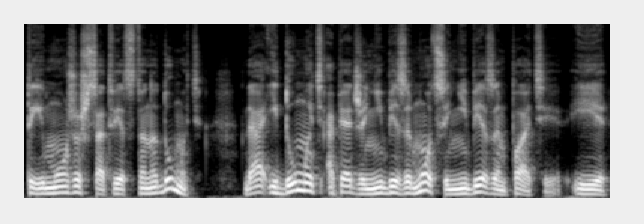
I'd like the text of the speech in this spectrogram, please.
ты можешь, соответственно, думать. Да, и думать, опять же, не без эмоций, не без эмпатии. И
